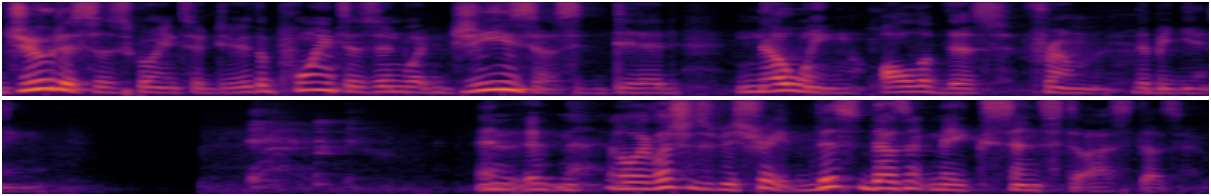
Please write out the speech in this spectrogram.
Judas is going to do. The point is in what Jesus did, knowing all of this from the beginning. And, and, and like, let's just be straight. This doesn't make sense to us, does it?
